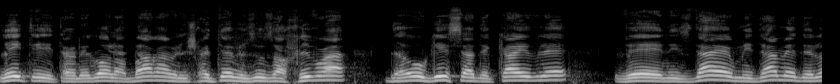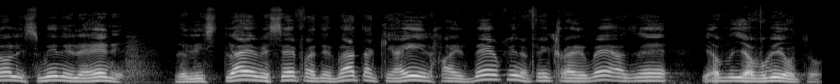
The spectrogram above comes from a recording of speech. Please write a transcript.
ליטי תרנגול הברה ולשחטה וזוזה חברה, דאו גיסא דקייבלה, ונזדהר מדמה דלא לסמיני להנה. ולסטלאי וספא דבתא כעיל חייב ברכי, נפיק חייב בה, אז יבריא אותו,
